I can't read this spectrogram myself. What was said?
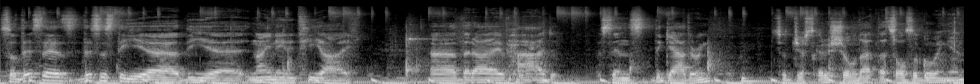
So this is this is the uh, the uh, 980 Ti uh, that I've had since the gathering. So just gotta show that that's also going in.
